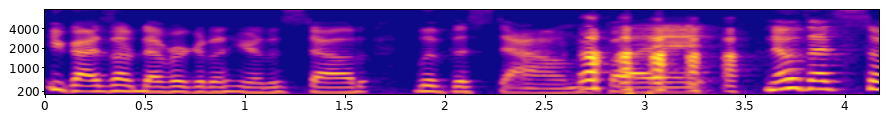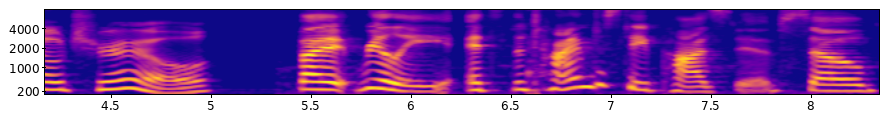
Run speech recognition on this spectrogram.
You guys, I'm never gonna hear this down, live this down. But no, that's so true. But really, it's the time to stay positive. So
